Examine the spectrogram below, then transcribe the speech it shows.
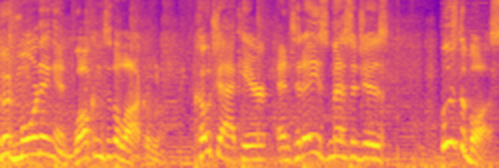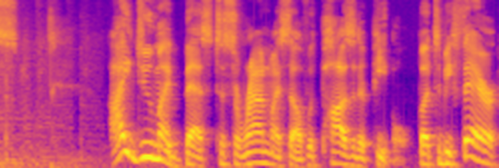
Good morning and welcome to the locker room. Coach Ack here, and today's message is Who's the boss? I do my best to surround myself with positive people, but to be fair,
